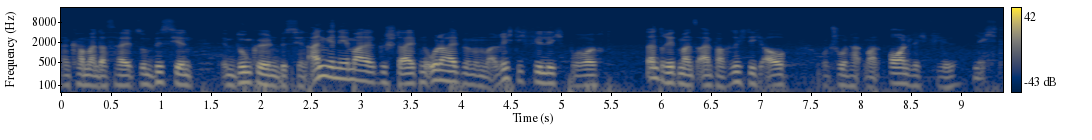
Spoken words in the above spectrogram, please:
Dann kann man das halt so ein bisschen im Dunkeln ein bisschen angenehmer gestalten oder halt, wenn man mal richtig viel Licht braucht, dann dreht man es einfach richtig auf und schon hat man ordentlich viel Licht.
